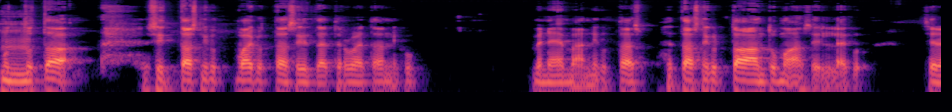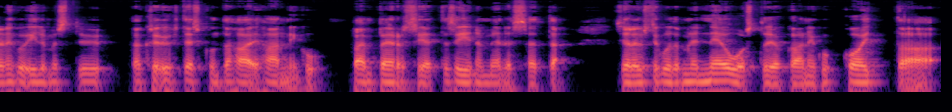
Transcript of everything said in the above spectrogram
Mutta mm. tota, sitten taas niin kuin vaikuttaa siltä, että ruvetaan niin kuin menemään niin kuin taas, taas niin kuin taantumaan silleen, kun siellä niin kuin ilmestyy, tai se yhteiskuntahan on ihan niin kuin päin persi, että siinä mielessä, että siellä on just joku tämmöinen neuvosto, joka niin kuin koittaa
